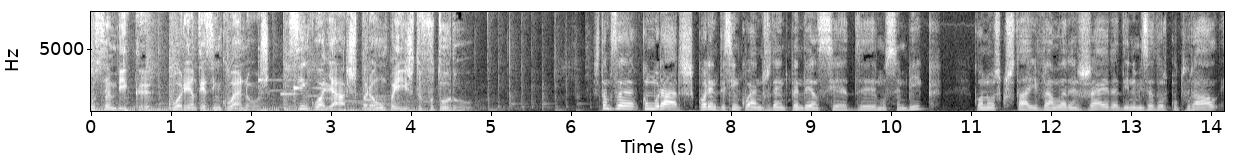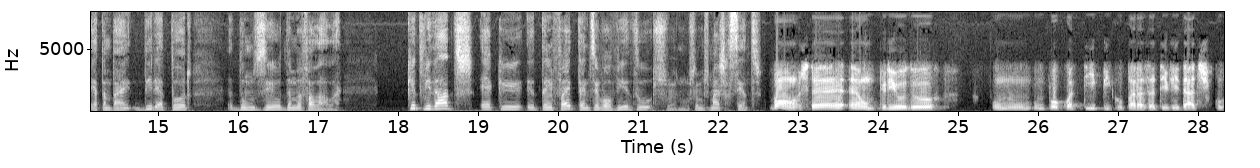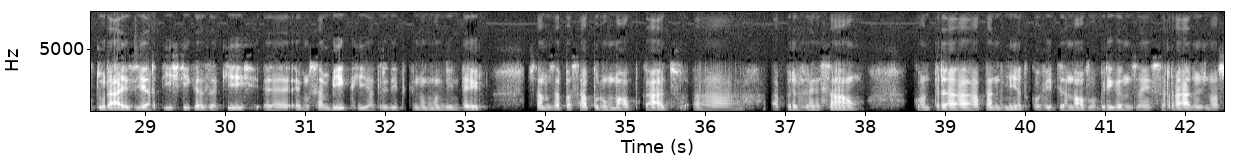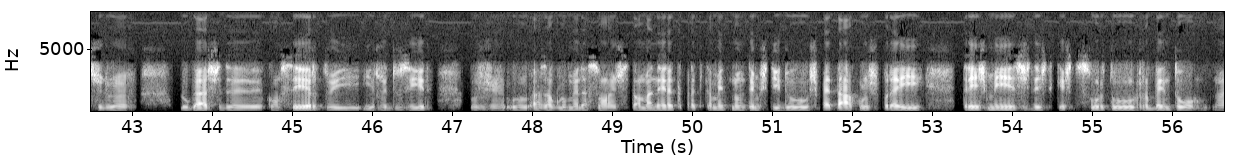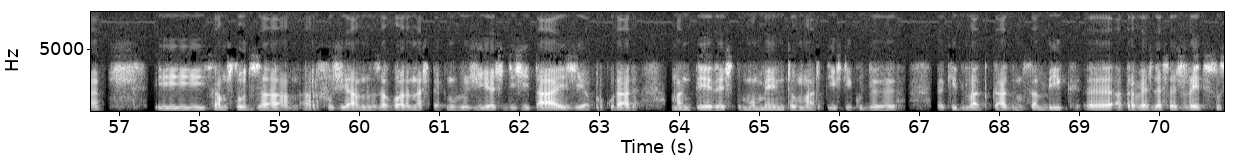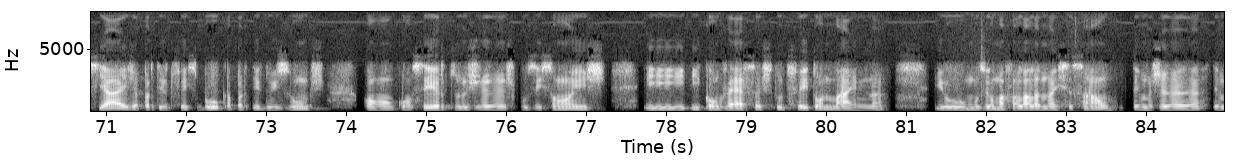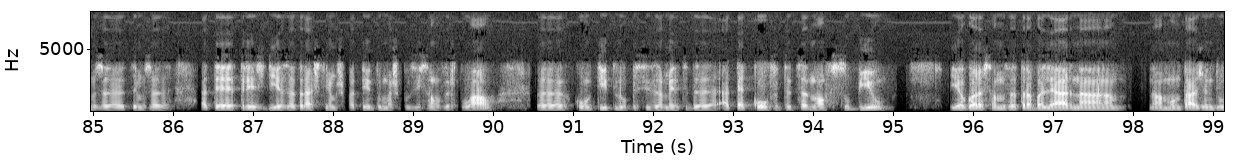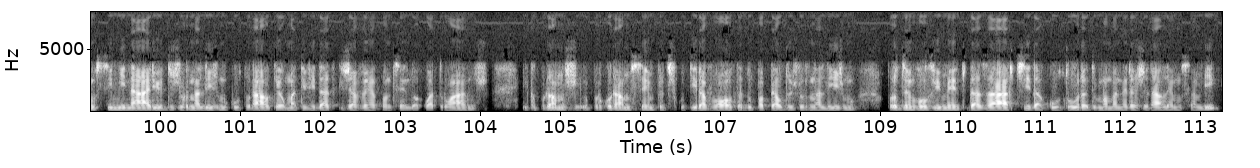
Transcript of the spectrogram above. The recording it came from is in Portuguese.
Moçambique, 45 anos. Cinco olhares para um país de futuro. Estamos a comemorar 45 anos da independência de Moçambique. Connosco está Ivan Laranjeira, dinamizador cultural, é também diretor do Museu da Mafalala. Que atividades é que tem feito, tem desenvolvido nos tempos mais recentes? Bom, este é, é um período um, um pouco atípico para as atividades culturais e artísticas aqui eh, em Moçambique e acredito que no mundo inteiro estamos a passar por um mau bocado. A, a prevenção contra a pandemia do Covid-19 obriga-nos a encerrar os nossos lugares de concerto e, e reduzir os, as aglomerações, de tal maneira que praticamente não temos tido espetáculos por aí três meses desde que este surto rebentou, não é? E estamos todos a, a refugiar-nos agora nas tecnologias digitais e a procurar manter este momento artístico de, aqui do lado de cá de Moçambique eh, através dessas redes sociais, a partir do Facebook, a partir dos Zooms, com concertos, eh, exposições e, e conversas, tudo feito online. Não é? E o Museu Mafalala não é exceção. Temos, uh, temos, uh, temos uh, até três dias atrás tínhamos patente uma exposição virtual com o título precisamente de Até Covid-19 subiu e agora estamos a trabalhar na, na montagem de um seminário de jornalismo cultural, que é uma atividade que já vem acontecendo há quatro anos e que procuramos, procuramos sempre discutir a volta do papel do jornalismo para o desenvolvimento das artes e da cultura de uma maneira geral em Moçambique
